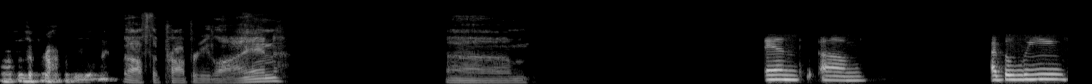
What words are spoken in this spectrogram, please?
off of the property line. off the property line. Um, And um, I believe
